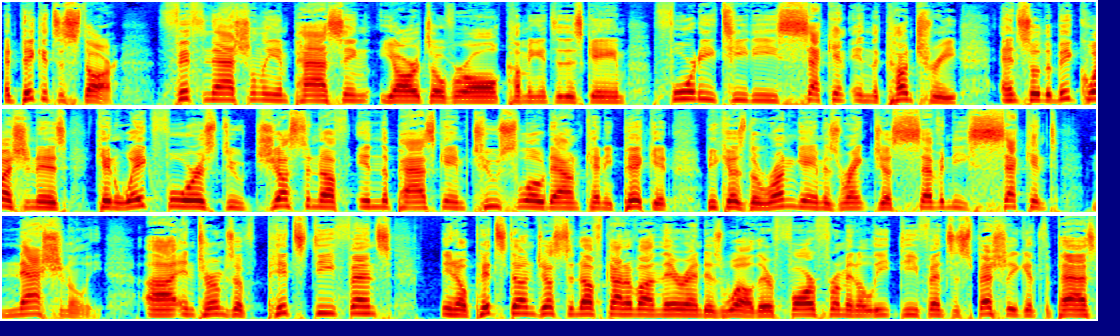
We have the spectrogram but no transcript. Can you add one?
And Pickett's a star fifth nationally in passing yards overall coming into this game, 40 TDs, second in the country. And so the big question is can Wake Forest do just enough in the pass game to slow down Kenny Pickett because the run game is ranked just 72nd nationally? Uh, in terms of Pitt's defense, you know, Pitt's done just enough kind of on their end as well. They're far from an elite defense, especially against the pass,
